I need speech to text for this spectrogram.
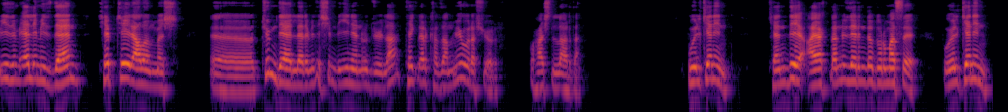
Bizim elimizden kepçeyle alınmış e, tüm değerlerimizi şimdi iğnenin ucuyla tekrar kazanmaya uğraşıyoruz bu Haçlılardan. Bu ülkenin kendi ayaklarının üzerinde durması, bu ülkenin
